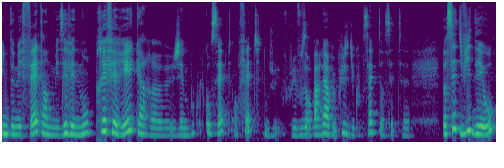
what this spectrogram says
une de mes fêtes, un de mes événements préférés, car euh, j'aime beaucoup le concept en fait. Donc je vais, vous en parler un peu plus du concept dans cette, euh, vidéo.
